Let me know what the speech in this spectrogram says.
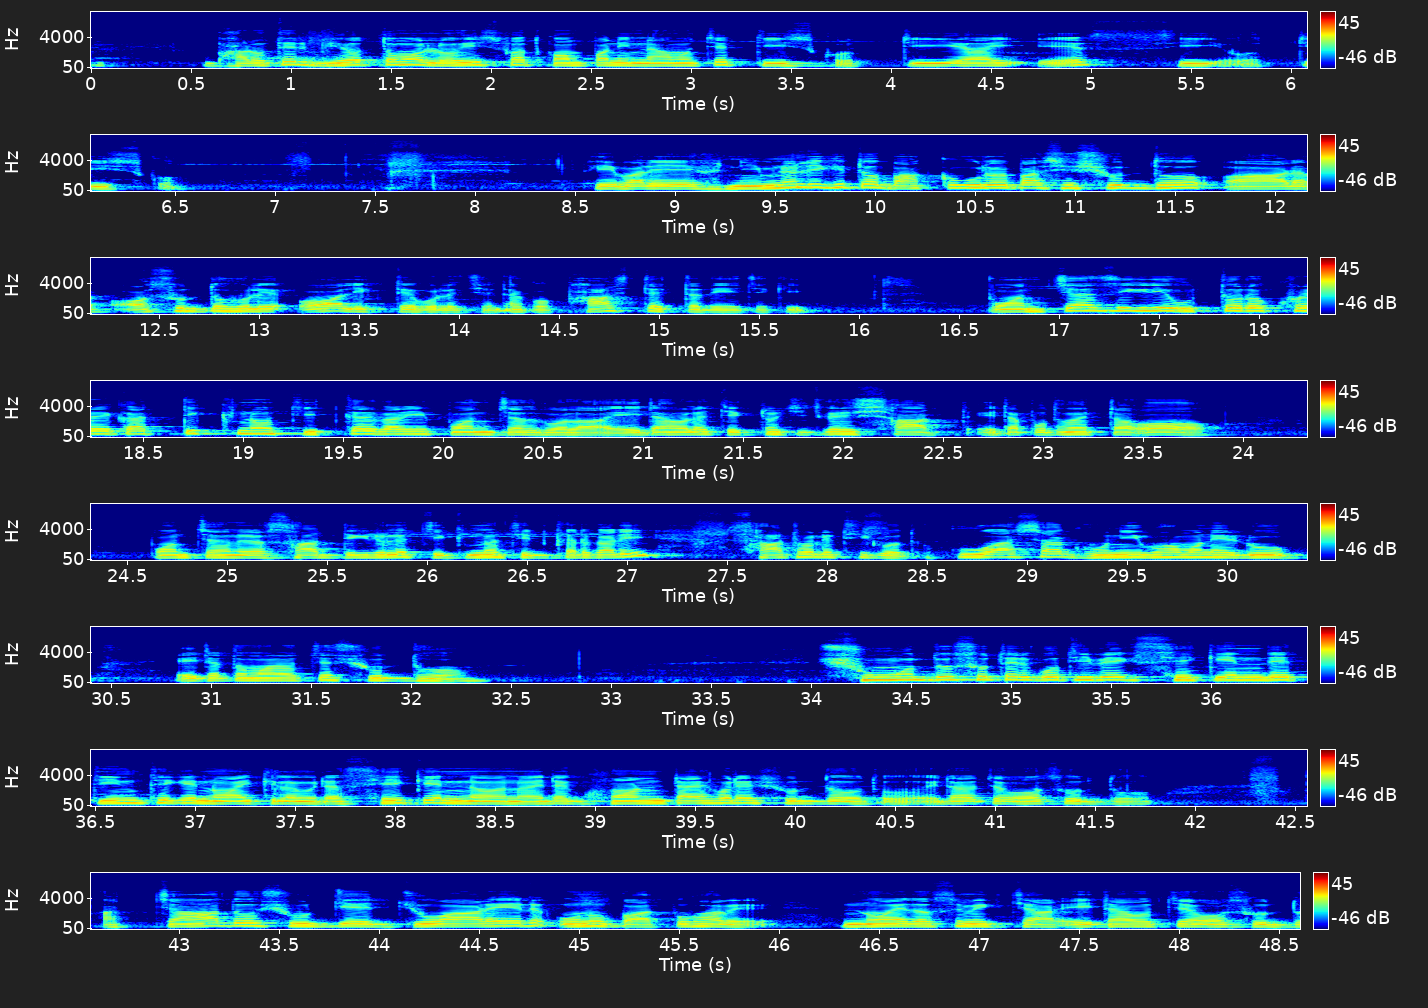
ভারতের বৃহত্তম লৌহ ইস্পাত কোম্পানির নাম হচ্ছে টিসকো টিআইএস সিও টিসকো। এবারে নিম্নলিখিত বাক্যগুলোর পাশে শুদ্ধ আর অশুদ্ধ হলে অ লিখতে বলেছে। দেখো ফার্স্ট এরটা দিয়েছে কি? পঞ্চাশ ডিগ্রি উত্তর অক্ষরেখার তীক্ষ্ণ চিৎকারকারী পঞ্চাশ বলা হয়। এটা হলে তীক্ষ্ণ চিৎকারী ষাট। এটা প্রথমেরটা অ। পঞ্চান্ন ষাট ডিগ্রি হলে তীক্ষ্ণ চিৎকারকারী ষাট হলে ঠিক হতো। কুয়াশা ঘনীভবনের রূপ, এটা তোমার হচ্ছে শুদ্ধ। সমুদ্র স্রোতের গতিবেগ সেকেন্ডে তিন থেকে নয় কিলোমিটার। সেকেন্ড নয় নয়, এটা ঘন্টায় হলে শুদ্ধ হতো, এটা হচ্ছে অশুদ্ধ। আর চাঁদ ও সূর্যের জোয়ারের অনুপাত, প্রভাবে নয় দশমিক চার, এটা হচ্ছে অশুদ্ধ।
